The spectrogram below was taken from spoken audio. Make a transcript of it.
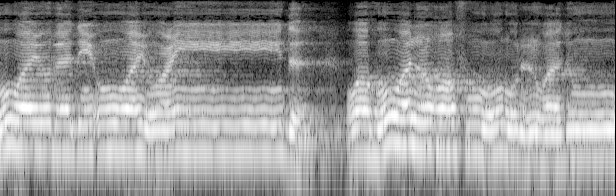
هو يبدئ ويعيد. وهو الغفور الودود.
